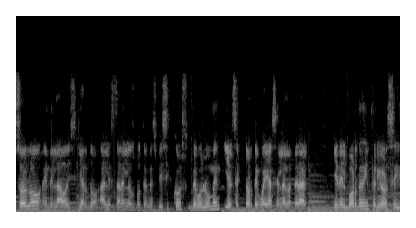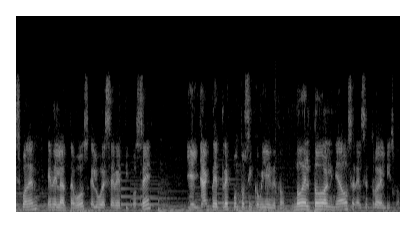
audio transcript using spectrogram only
solo en el lado izquierdo al estar en los botones físicos de volumen y el sector de huellas en la lateral, y en el borde inferior se disponen en el altavoz el USB tipo C y el jack de 3.5 milímetros, no del todo alineados en el centro del mismo.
